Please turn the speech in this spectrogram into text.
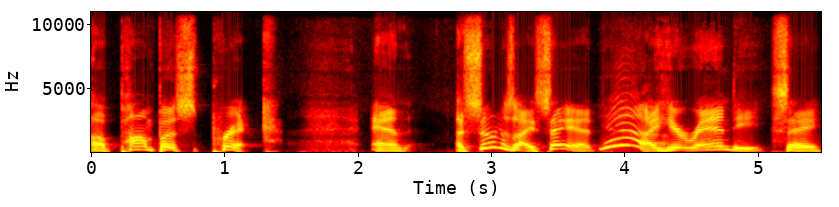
a pompous prick. And as soon as I say it, Yeah. I hear Randy say,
